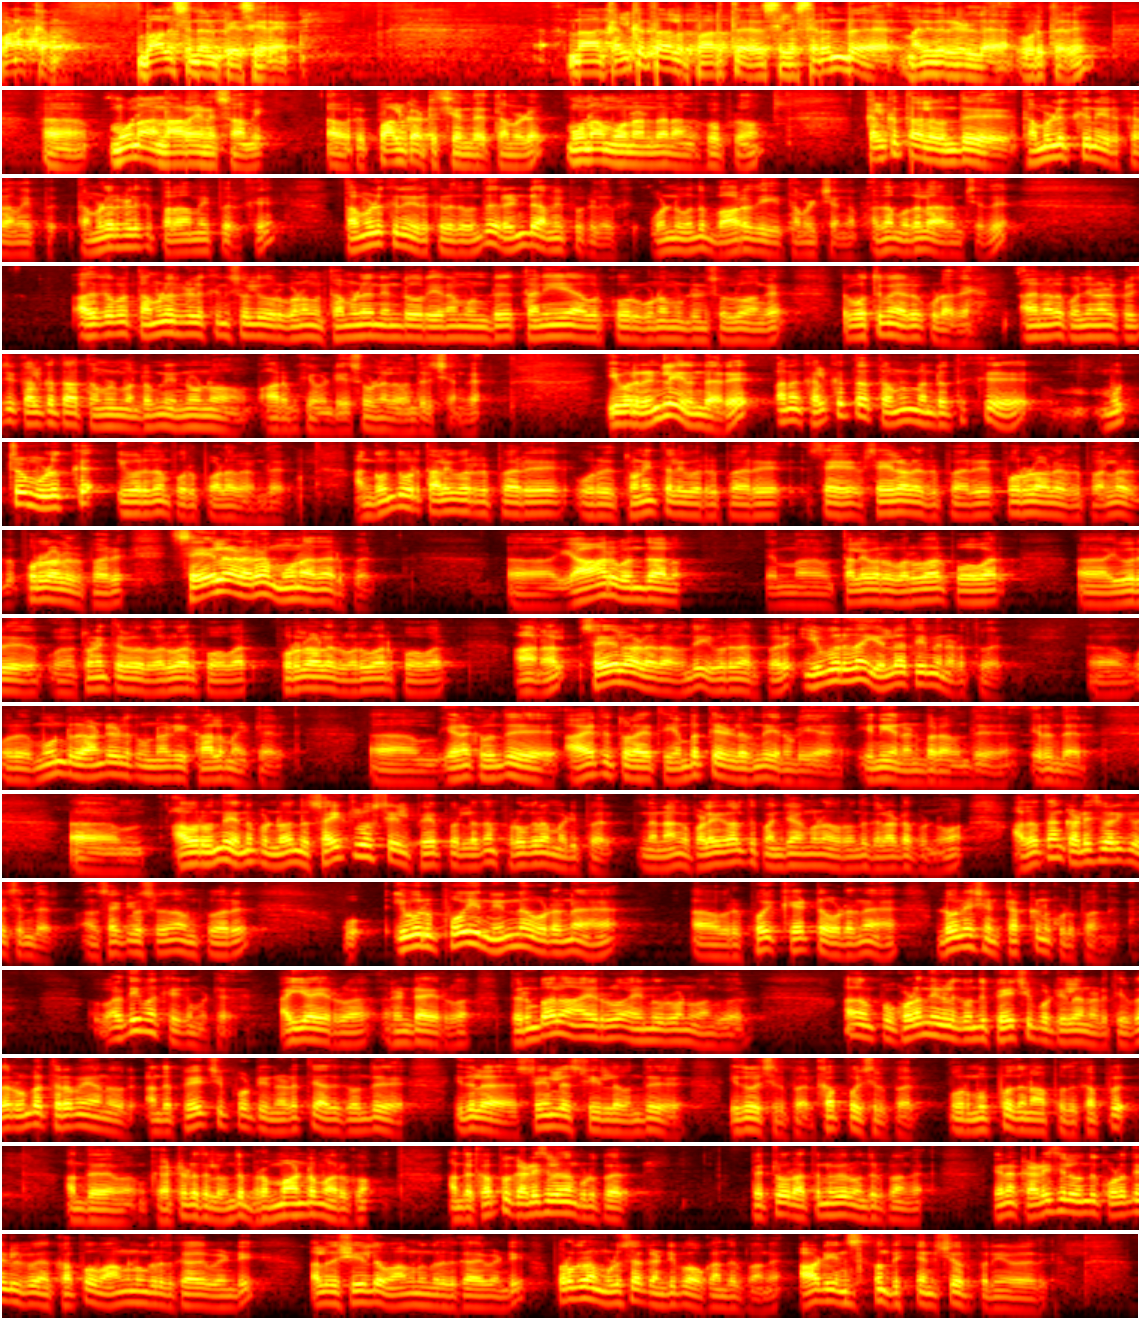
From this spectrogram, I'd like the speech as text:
வணக்கம். பாலச்சந்திரன் பேசுகிறேன். நான் கல்கத்தாவில் பார்த்த சில சிறந்த மனிதர்களில் ஒருத்தர் மூனா நாராயணசாமி. அவர் பால்காட்டை சேர்ந்த தமிழர். மூணா மூணான்னு தான் நாங்கள் கூப்பிடுவோம். கல்கத்தாவில் வந்து தமிழுக்குன்னு இருக்கிற அமைப்பு தமிழர்களுக்கு பல அமைப்பு இருக்குது தமிழுக்குன்னு இருக்கிறது வந்து ரெண்டு அமைப்புகள் இருக்குது ஒன்று வந்து பாரதி தமிழ்ச்சங்கம். அதான் முதல்ல ஆரம்பித்தது அதுக்கப்புறம் தமிழர்களுக்குன்னு சொல்லி ஒரு குணம் தமிழன் என்ற ஒரு இனம் உண்டு தனியே அவருக்கு ஒரு குணம் உண்டுன்னு சொல்லுவாங்க. ஒத்துமையாக இருக்கக்கூடாது. அதனால் கொஞ்ச நாள் கழித்து கல்கத்தா தமிழ் மன்றம்னு இன்னொன்றும் ஆரம்பிக்க வேண்டிய சூழ்நிலை வந்துருச்சு அங்கே. இவர் ரெண்டுலேயும் இருந்தார். ஆனால் கல்கத்தா தமிழ் மன்றத்துக்கு முற்ற முழுக்க இவர் தான் பொறுப்பாளராக இருந்தார். அங்கே வந்து ஒரு தலைவர் இருப்பார் ஒரு துணைத் தலைவர் இருப்பார் செ செயலாளர் இருப்பார் பொருளாளர் இருப்பார்லாம் இருப்பார் பொருளாளர் இருப்பார் செயலாளராக மூணாக தான் இருப்பார் யார் வந்தாலும் தலைவர் வருவார் போவார். இவர் துணைத்தலைவர் வருவார் போவார் பொருளாளர் வருவார் போவார். ஆனால் செயலாளராக வந்து இவர் தான் இருப்பார். இவர் தான் எல்லாத்தையுமே நடத்துவார். ஒரு மூன்று ஆண்டுகளுக்கு முன்னாடி காலமாயிட்டார். ஆயிட்டார் எனக்கு வந்து ஆயிரத்தி தொள்ளாயிரத்தி எண்பத்தேழுலேருந்து என்னுடைய இனிய நண்பராக வந்து இருந்தார். அவர் வந்து என்ன பண்ணுவார் இந்த சைக்ளோ ஸ்டைல் பேப்பரில் தான் ப்ரோக்ராம் அடிப்பார். இந்த நாங்கள் பழைய காலத்து பஞ்சாங்கம்னு அவர் வந்து கலாட்டா பண்ணுவோம். அதை தான் கடைசி வரைக்கும் வச்சுருந்தார். அந்த சைக்ளோ ஸ்டைல் தான் அனுப்புவார். இவர் போய் நின்ன உடனே அவர் போய் கேட்ட உடனே டொனேஷன் டக்குன்னு கொடுப்பாங்க. அதிகமாக கேட்க மாட்டார். ஐயாயிரரூவா ரெண்டாயிரரூவா பெரும்பாலும் ஆயிரரூவா ஐநூறுரூவான்னு வாங்குவார். இப்போ குழந்தைங்களுக்கு வந்து பேச்சு போட்டியெல்லாம் நடத்தியிருப்பார். ரொம்ப திறமையானவர். அந்த பேச்சு போட்டி நடத்தி அதுக்கு வந்து இதில் ஸ்டெயின்லெஸ் ஸ்டீலில் வந்து இது வச்சுருப்பார் கப் வச்சுருப்பார். ஒரு முப்பது நாற்பது கப்பு அந்த கட்டடத்தில் வந்து பிரம்மாண்டமாக இருக்கும். அந்த கப்பு கடைசியில் தான் கொடுப்பார். பெற்றோர் அத்தனை பேர் வந்திருப்பாங்க. ஏன்னா கடைசியில் வந்து குழந்தைகள் கப்பை வாங்கணுங்கிறதுக்காக வேண்டி அல்லது ஷீல்டை வாங்கணுங்கிறதுக்காக வேண்டி ப்ரோக்ராம் முழுசாக கண்டிப்பாக உட்காந்துருப்பாங்க ஆடியன்ஸ் வந்து என்ஷூர் பண்ணி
